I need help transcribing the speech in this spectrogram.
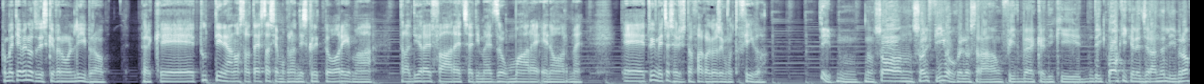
come ti è venuto di scrivere un libro? Perché tutti nella nostra testa siamo grandi scrittori, ma tra il dire e il fare c'è di mezzo un mare enorme. E tu invece sei riuscito a fare qualcosa di molto figo. Sì, mm, non so, non so il figo, quello sarà un feedback chi, dei pochi che leggeranno il libro,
